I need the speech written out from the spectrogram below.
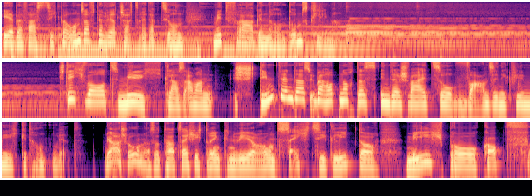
Er befasst sich bei uns auf der Wirtschaftsredaktion mit Fragen rund ums Klima. Stichwort Milch, Klaus Ammann. Stimmt denn das überhaupt noch, dass in der Schweiz so wahnsinnig viel Milch getrunken wird? Ja, schon. Also tatsächlich trinken wir rund 60 Liter Milch pro Kopf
